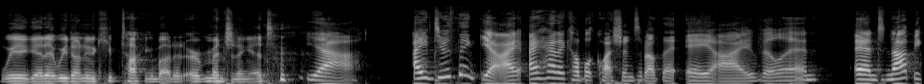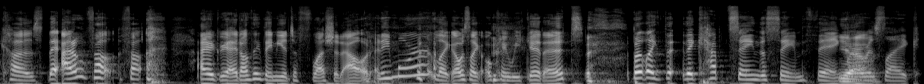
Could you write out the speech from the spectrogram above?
we get it. We don't need to keep talking about it or mentioning it. Yeah. I do think, yeah, I, I had a couple of questions about the AI villain. And not because they, I don't felt, felt, I agree. I don't think they needed to flesh it out anymore. like, I was like, okay, we get it. But like, the, they kept saying the same thing yeah. where it was like,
